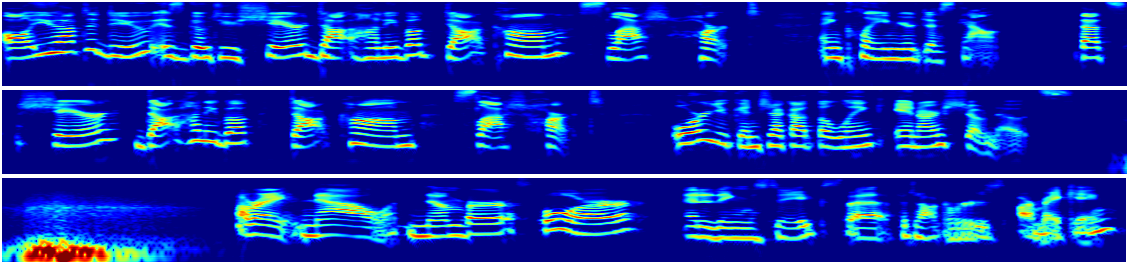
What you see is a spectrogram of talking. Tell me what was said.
All you have to do is go to share.honeybook.com slash heart and claim your discount. That's share.honeybook.com slash heart. Or you can check out the link in our show notes. All right, now number four editing mistakes that photographers are making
